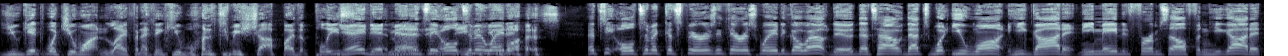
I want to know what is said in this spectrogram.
you get what you want in life, and I think he wanted to be shot by the police. Yeah, he did, and man. It's the ultimate way to- was. That's the ultimate conspiracy theorist way to go out, dude. That's how. That's what you want. He got it. and He made it for himself, and he got it.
